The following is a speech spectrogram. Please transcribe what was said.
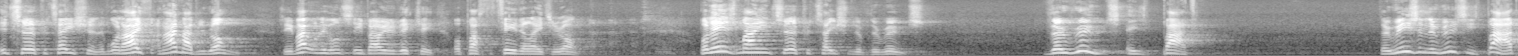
interpretation of what I, and I might be wrong. So you might want to go and see Barry and Vicky or Pastor Tina later on. But here's my interpretation of the roots. The root is bad. The reason the root is bad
